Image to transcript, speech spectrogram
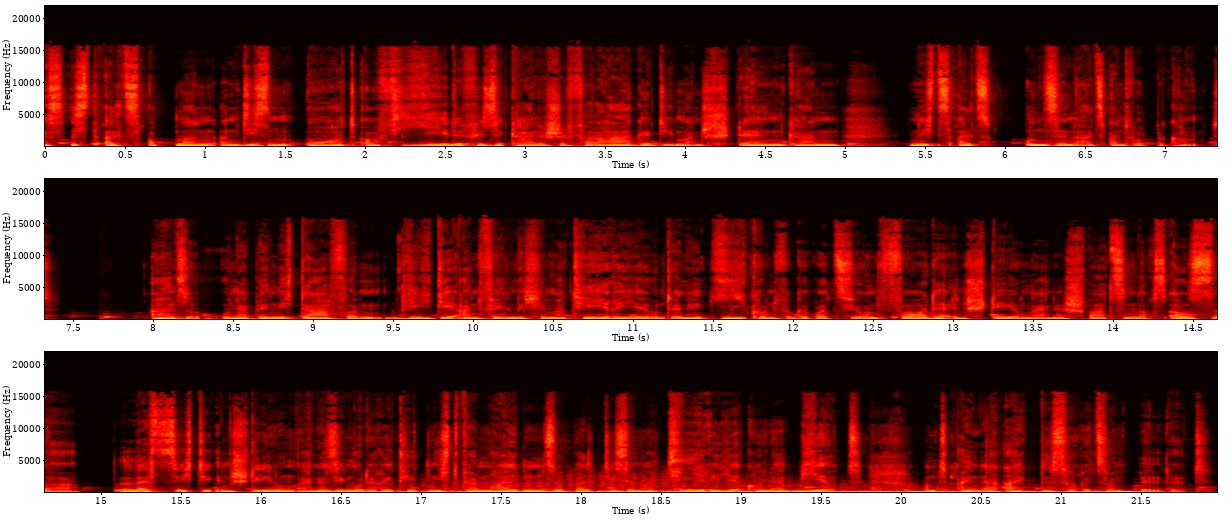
Es ist, als ob man an diesem Ort auf jede physikalische Frage, die man stellen kann, nichts als Unsinn als Antwort bekommt. Also unabhängig davon, wie die anfängliche Materie- und Energiekonfiguration vor der Entstehung eines schwarzen Lochs aussah, lässt sich die Entstehung einer Singularität nicht vermeiden, sobald diese Materie kollabiert und ein Ereignishorizont bildet.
